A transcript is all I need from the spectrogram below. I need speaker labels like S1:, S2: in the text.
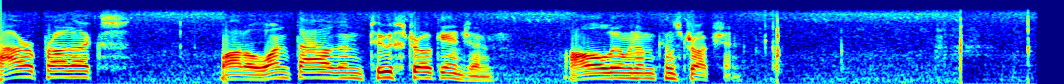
S1: Power Products Model 1000 two-stroke engine all aluminum construction.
